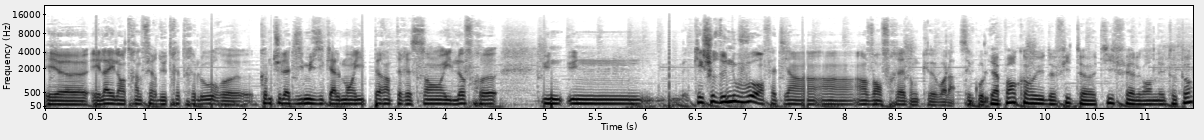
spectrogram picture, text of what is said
Et, euh, et là, il est en train de faire du très très lourd. euh, comme tu l'as dit, musicalement hyper intéressant. Il offre une, une quelque chose de nouveau en fait. Il y a un, un, un vent frais, donc euh, voilà, c'est cool. Il n'y a pas encore eu de feat euh, Tiff et El Grande Toto?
